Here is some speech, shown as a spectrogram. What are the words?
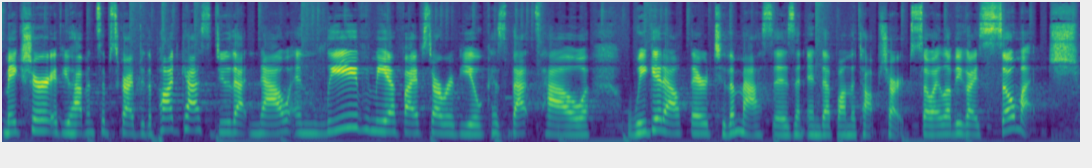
Make sure if you haven't subscribed to the podcast, do that now and leave me a five star review because that's how we get out there to the masses and end up on the top chart. So I love you guys so much.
